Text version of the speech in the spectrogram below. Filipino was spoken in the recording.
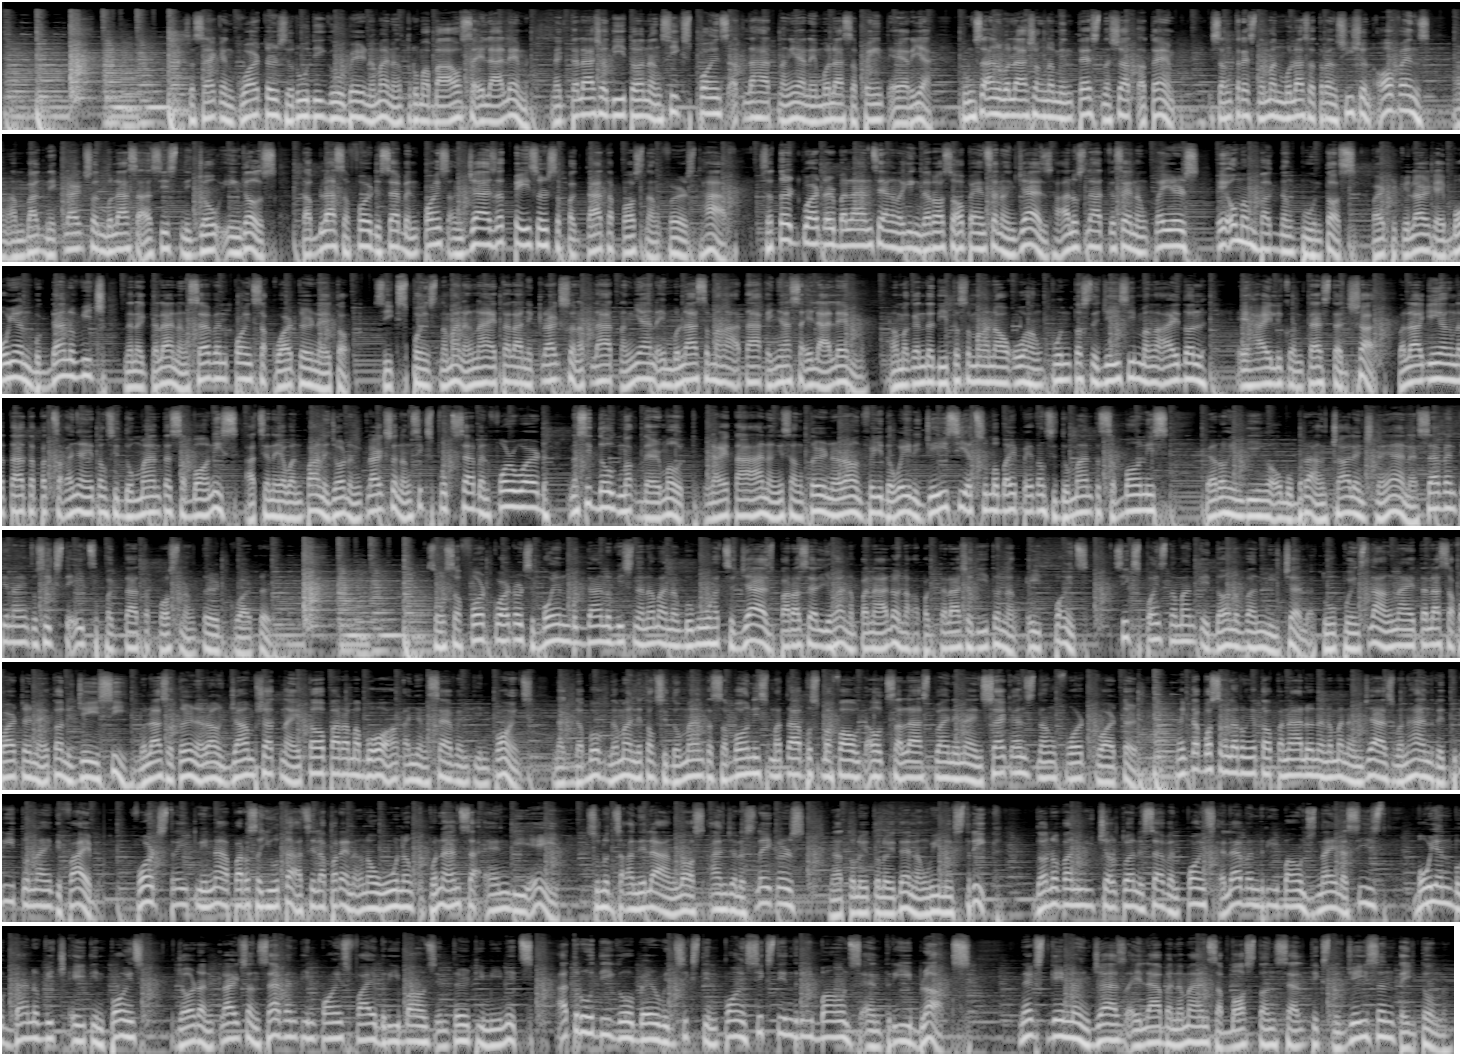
Sa second quarter, si Rudy Gobert naman ang trumabaho sa ilalim. Nagtala siya dito ng 6 points at lahat ng yan ay mula sa paint area kung saan wala siyang namintes na shot attempt. Isang tres naman mula sa transition offense. Ang ambag ni Clarkson mula sa assist ni Joe Ingles. Tabla sa 47 points ang Jazz at Pacers sa pagtatapos ng first half. Sa third quarter balance ang naging laro sa opensa ng Jazz. Halos lahat kasi ng players ay umambag ng puntos. Particular kay Bojan Bogdanovic na nagtala ng 7 points sa quarter na ito. 6 points naman ang naitala ni Clarkson at lahat ng yan ay mula sa mga atake niya sa ilalim. Ang maganda dito sa mga nakukuhang puntos ni JC mga idol ay highly contested shot. Palaging ang natatapat sa kanya itong si Dumantas Sabonis at sinayawan pa ni Jordan Clarkson ang 6'7 forward na si Doug McDermott. Pinakitaan ng isang turnaround fadeaway ni JC at sumabay pa itong si Dumantas Sabonis pero hindi nga umubra ang challenge na yan 79 to 68 sa pagtatapos ng third quarter. So sa fourth quarter si Boyan Bogdanovic na naman ang bumuhat sa Jazz para selyuhan ng panalo nakapagtala siya dito ng 8 points. 6 points naman kay Donovan Mitchell. 2 points lang naitala sa quarter na ito ni JC mula sa turnaround jump shot na ito para mabuo ang kanyang 17 points. Nagdabog naman itong si Domantas Sabonis matapos ma-fouled out sa last 29 seconds ng fourth quarter. Nagtapos ang larong ito panalo na naman ng Jazz 103 to 95 Fourth straight win na para sa Utah at sila pa rin ang nauunang kupunan sa NBA. Sunod sa kanila ang Los Angeles Lakers na tuloy-tuloy din ang winning streak. Donovan Mitchell 27 points, 11 rebounds, 9 assists, Bojan Bogdanovic 18 points, Jordan Clarkson 17 points, 5 rebounds in 30 minutes, at Rudy Gobert with 16 points, 16 rebounds and 3 blocks. Next game ng Jazz ay laban naman sa Boston Celtics ni Jason Tatum.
